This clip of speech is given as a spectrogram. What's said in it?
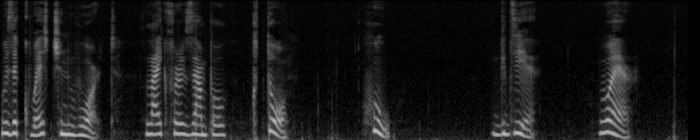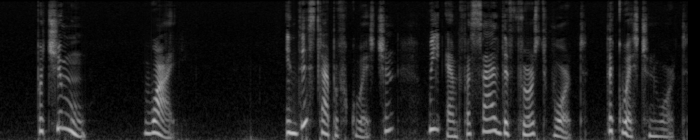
with a question word, like, for example, кто, who, где, where, почему, why? In this type of question, we emphasize the first word, the question word,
